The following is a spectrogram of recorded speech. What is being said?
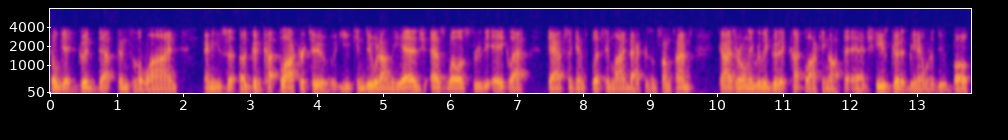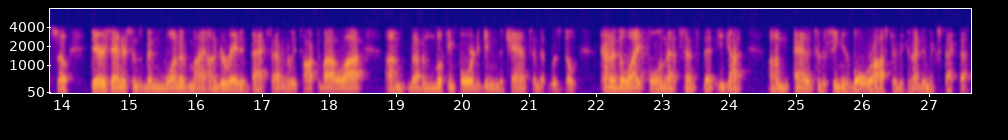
He'll get good depth into the line, and he's a, good cut blocker too. You can do it on the edge as well as through the A gap gaps against blitzing linebackers. And sometimes guys are only really good at cut blocking off the edge. He's good at being able to do both. So Darius Anderson's been one of my underrated backs. I haven't really talked about a lot, um, but I've been looking forward to getting the chance, and it was del- kind of delightful in that sense that he got um, added to the Senior Bowl roster because I didn't expect that.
